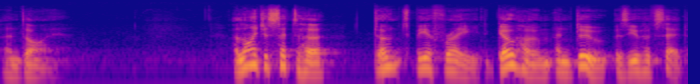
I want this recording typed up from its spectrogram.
and die. Elijah said to her, Don't be afraid. Go home and do as you have said.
